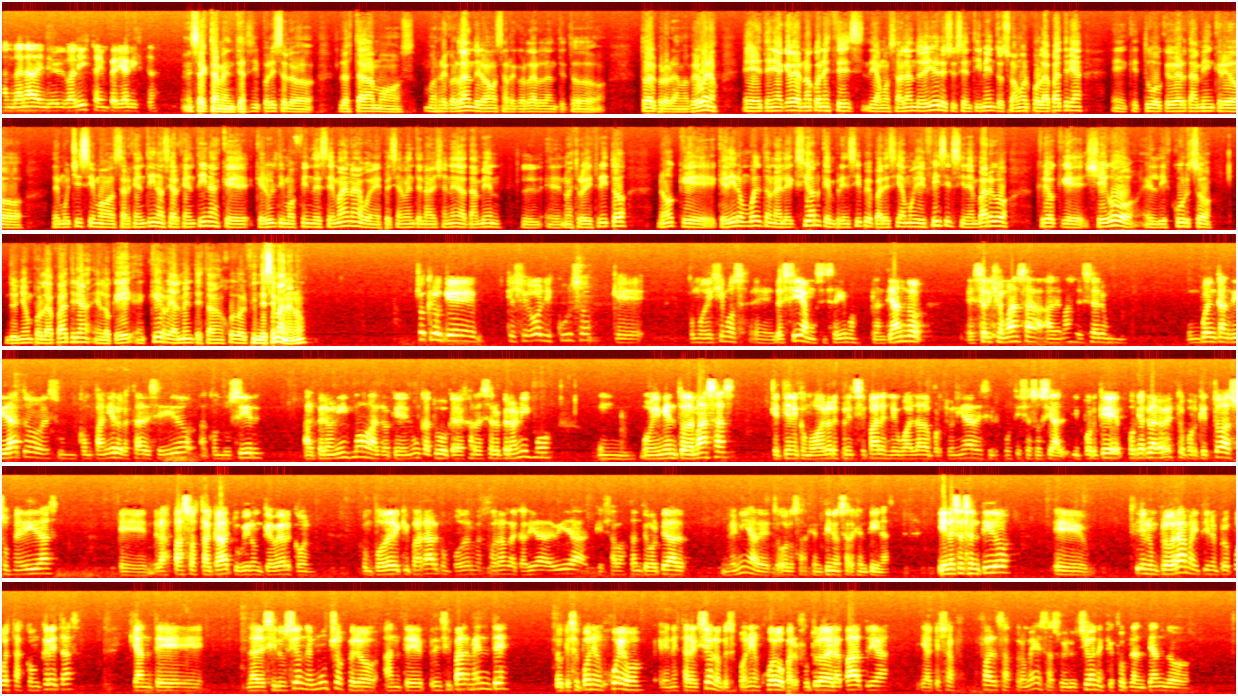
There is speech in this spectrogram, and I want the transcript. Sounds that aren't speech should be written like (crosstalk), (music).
andanada individualista e imperialista. Exactamente, así por eso lo, lo estábamos recordando y lo vamos a recordar durante todo todo el programa. Pero bueno, eh, tenía que ver no con este, digamos, hablando de Llore, su sentimiento, su amor por la patria, eh, que tuvo que ver también, creo, de muchísimos argentinos y argentinas que, el último fin de semana, bueno, especialmente en Avellaneda también, nuestro distrito, ¿no? Que, dieron vuelta a una elección que en principio parecía muy difícil, sin embargo, creo que llegó el discurso de Unión por la Patria en lo que, en que realmente estaba en juego el fin de semana, ¿no? Yo creo que que llegó el discurso que, como dijimos, eh, decíamos y seguimos planteando, eh, Sergio Massa, además de ser un, buen candidato, es un compañero que está decidido a conducir al peronismo, a lo que nunca tuvo que dejar de ser el peronismo, un movimiento de masas que tiene como valores principales la igualdad de oportunidades y la justicia social. ¿Y por qué, por qué aclaro esto? Porque todas sus medidas, eh, de las pasos hasta acá, tuvieron que ver con con poder equiparar, con poder mejorar la calidad de vida que ya bastante golpeada venía de todos los argentinos y argentinas. Y en ese sentido, eh, tiene un programa y tiene propuestas concretas que ante la desilusión de muchos, pero ante principalmente lo que se pone en juego en esta elección, lo que se ponía en juego para el futuro de la patria y aquellas falsas promesas o ilusiones que fue planteando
